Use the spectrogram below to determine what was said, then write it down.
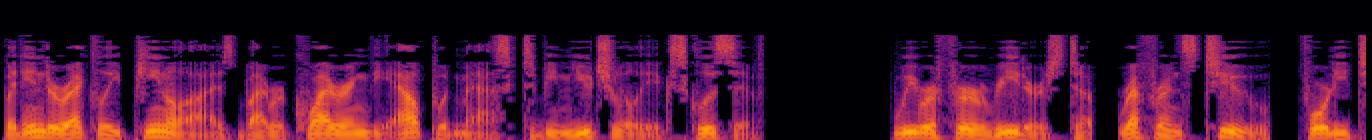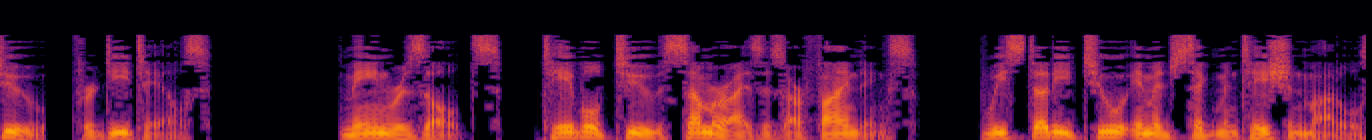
but indirectly penalized by requiring the output mask to be mutually exclusive. We refer readers to reference 2, 42 for details. Main results. Table 2 summarizes our findings. We study two image segmentation models,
